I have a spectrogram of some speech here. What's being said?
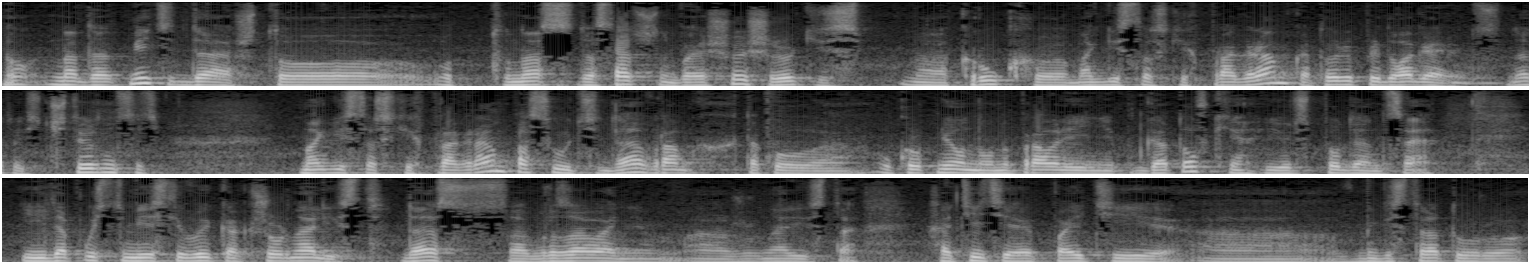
Ну, надо отметить, да, что вот у нас достаточно большой, широкий а, круг э, магистрских программ, которые предлагаются. Да, то есть 14 магистрских программ, по сути, да, в рамках такого укрупненного направления подготовки юриспруденция. И, допустим, если вы как журналист, да, с образованием а, журналиста, хотите пойти а, в магистратуру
